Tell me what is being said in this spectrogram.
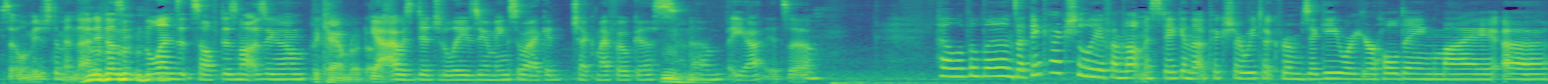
So let me just amend that. It doesn't. the lens itself does not zoom. The camera does. Yeah, I was digitally zooming so I could check my focus. Mm-hmm. Um, but yeah, it's a Hell of a lens. I think actually, if I'm not mistaken, that picture we took from Ziggy where you're holding my uh,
